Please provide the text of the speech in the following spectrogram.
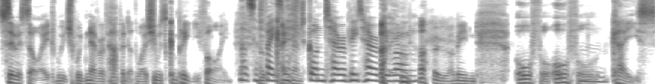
suicide, which would never have happened otherwise. She was completely fine. That's a facelift gone terribly, terribly wrong. no, I mean, awful, awful mm. case.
